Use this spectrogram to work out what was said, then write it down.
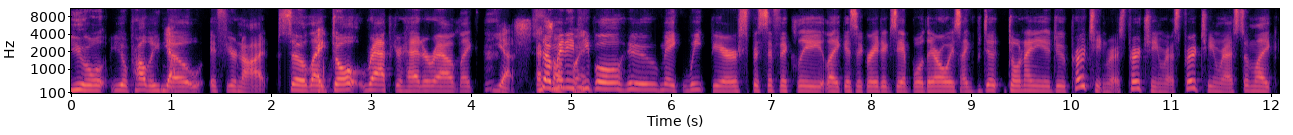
You'll you'll probably Yeah. know if you're not. So like Right. don't wrap your head around like Yes. so many point. people who make wheat beer specifically like is a great example. They're always like don't I need to do protein rest, protein rest, protein rest. I'm like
